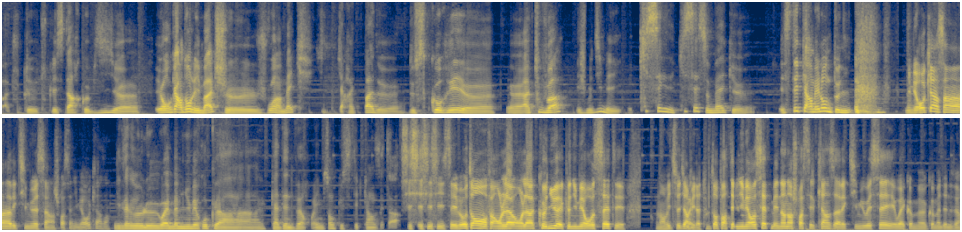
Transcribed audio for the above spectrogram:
bah, toutes, les, toutes les stars, Kobe. euh, et en regardant les matchs, euh, je vois un mec qui, qui arrête pas de, de scorer euh, euh, à tout va. Et je me dis, mais, mais qui c'est qui c'est ce mec Et c'était Carmelo Anthony. Numéro 15 hein, avec Team USA, hein, je crois que c'est numéro 15. hein. Exact, euh, le ouais, même numéro qu'à Denver. Ouais, il me semble que c'était le 15. C'est ça. Si, si, si, si. C'est autant, enfin, on l'a, on l'a connu avec le numéro 7 et on a envie de se dire, Ouais. mais il a tout le temps porté le numéro 7, mais non, non, je crois que c'est le 15 avec Team USA et ouais, comme, euh, comme à Denver.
